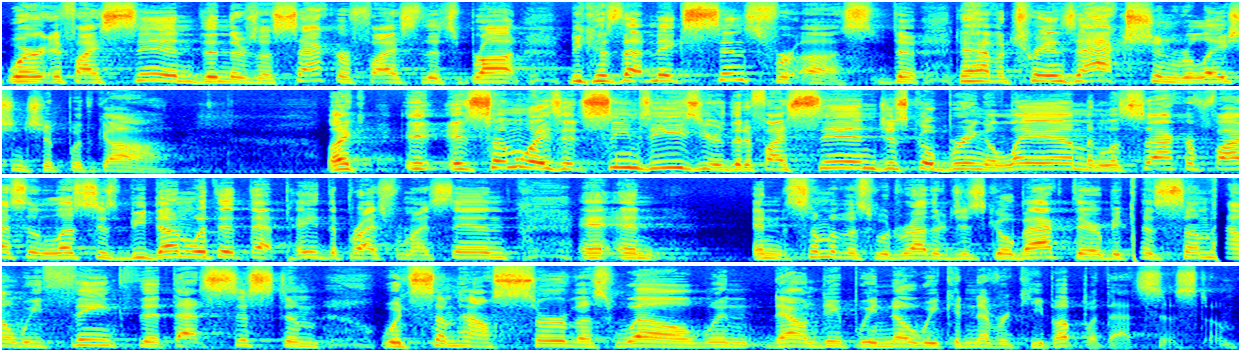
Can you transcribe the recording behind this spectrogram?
where if I sin, then there's a sacrifice that's brought because that makes sense for us to, to have a transaction relationship with God. Like, in some ways, it seems easier that if I sin, just go bring a lamb and let's sacrifice it and let's just be done with it. That paid the price for my sin. And, and, and some of us would rather just go back there because somehow we think that that system would somehow serve us well when down deep we know we could never keep up with that system.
